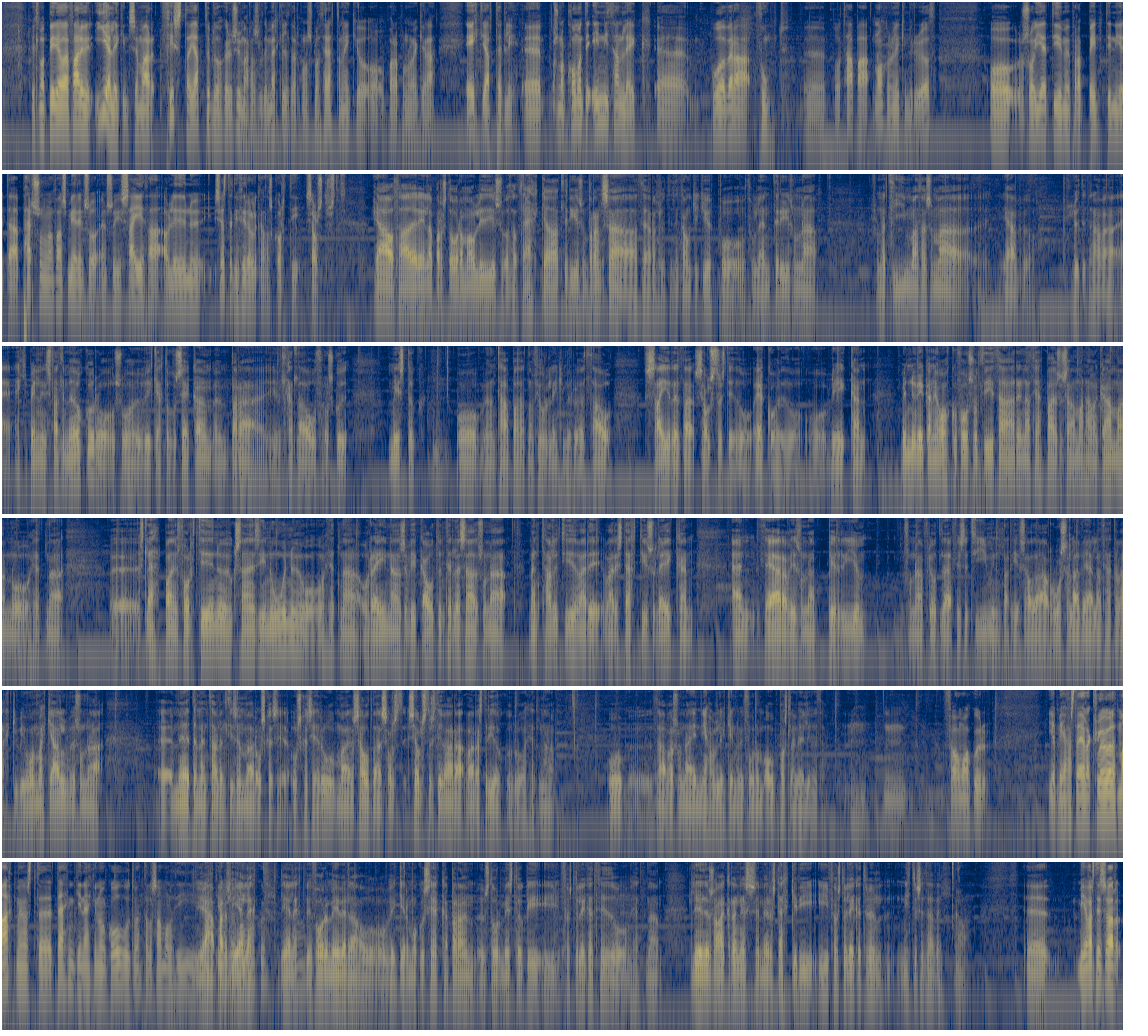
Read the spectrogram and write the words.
Við ætlum að byrja á að fara yfir íaleikin sem var fyrsta jafntöflið okkar í sumar. Það er svolítið merkilegt að vera búin að spila 13 leiki og, og bara búin að gera eitt jafntöfli uh, og svona komandi inn í þann leik uh, búið að vera þungt. Búið að tapa nokkurnu leikjum í rauð og svo ég dýði mig bara beint inn í þetta persónulega fannst mér eins og, eins og ég sæi það á liðinu sérstaklega fyrir áleika að það skorti sjálfströst Já, það er eiginlega bara stóra málið í þessu og þá þekkjaði allir í þessum bransa að þegar hlutinni gangi ekki upp og, og þú lendir í svona, svona tíma þar sem að já, hlutinni hafa ekki beinleins fallið með okkur og, og svo höfum við gert okkur seka um, um bara, ég vil kalla það óþróskuð mistök mm. og við höfum tapað þarna fjóruleikjum í rauð þá særi þetta sjálfströstið og ekoið og, og vikan vinnuvikan hjá okkur fór svolítið í það að reyna að þjappa þessu saman, hafa gaman og hérna uh, sleppa aðeins fortíðinu, hugsa aðeins í núinu og, hérna, og reyna þess að við gátum til þess að svona mentalitíði væri, væri stert í þessu leik. En, en þegar við svona byrjum svona fljóðlega fyrstu tíminn þar ég sá það rosalega vel að þetta verki, við vorum ekki alveg svona uh, með þetta mentality sem maður óskar sér, óskar sér og maður sá það að sjálfströsti var, var að stríða okkur og hérna og uh, það var svona inn í háluleikin og við fórum óbáslega vel yfir það. Mm -hmm fáum okkur Já, mér fannst það eiginlega klauðalegt mark, mér fannst dekningin ekki nógu góð, þú ert vantilega að samála því Já, bara lélægt, lélægt, við fórum yfir það og, og við gerum okkur seka bara um, um stór mistök í, í föstuleikatrið og hérna liður svo aðgrænis sem eru sterkir í, í föstuleikatrið nýttu sér það vel. Já, uh, mér fannst þess að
